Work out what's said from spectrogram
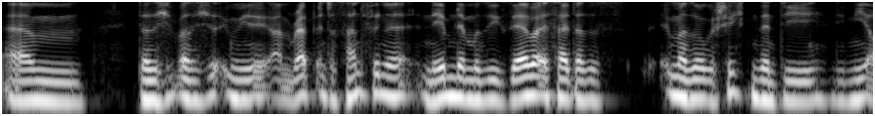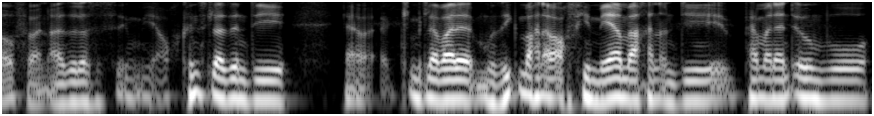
Ähm, dass ich, was ich irgendwie am Rap interessant finde, neben der Musik selber, ist halt, dass es immer so Geschichten sind, die, die nie aufhören. Also, dass es irgendwie auch Künstler sind, die ja mittlerweile Musik machen, aber auch viel mehr machen und die permanent irgendwo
